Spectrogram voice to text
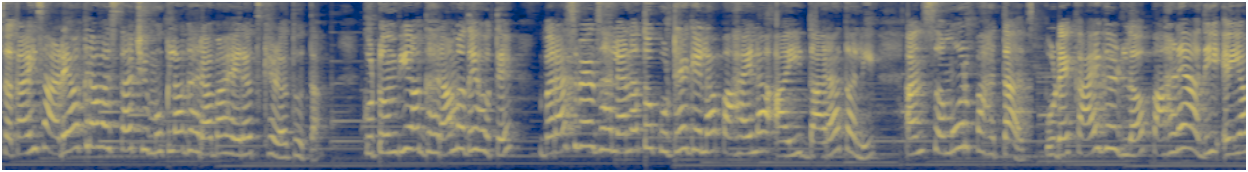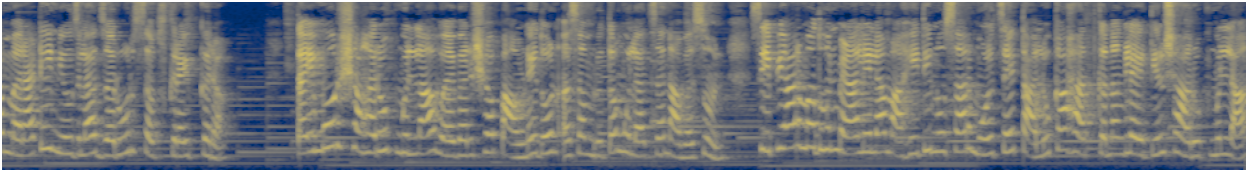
सकाळी साडे अकरा वाजता चिमुकला घराबाहेरच खेळत होता. कुटुंबीय घरामध्ये होते. बराच वेळ झाल्यानं तो कुठे गेला पाहायला आई दारात आली आणि समोर पाहताच पुढे काय घडलं पाहण्याआधी या मराठी न्यूजला जरूर सबस्क्राईब करा. तैमूर शाहरुख मुल्ला वयवर्ष पावणे दोन असं मृत मुलाचं नाव असून सीपीआर मधून मिळालेल्या माहितीनुसार मूळचे तालुका हातकणंगले येथील शाहरुख मुल्ला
